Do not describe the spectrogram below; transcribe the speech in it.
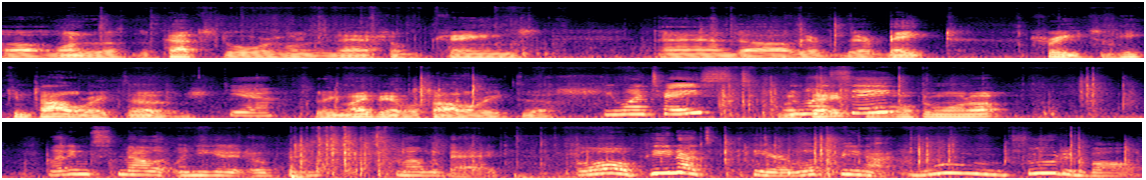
uh, one of the, the pet stores, one of the national chains, and uh, they're they're baked treats, and he can tolerate those. Yeah. So he might be able to tolerate this. You want to taste? You Want to see? We'll Open one up. Let him smell it when you get it open. Smell the bag. Oh, peanuts here. Look, peanut. Ooh, food involved.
